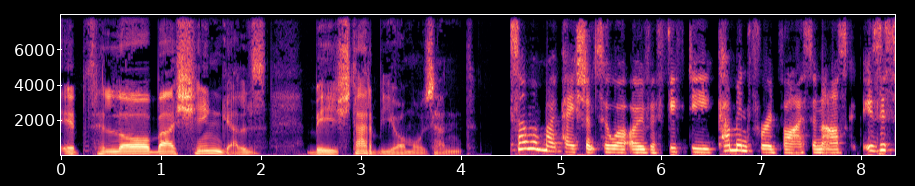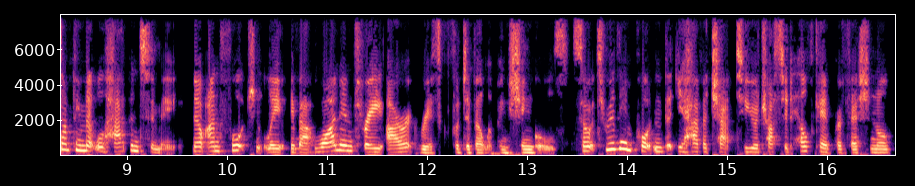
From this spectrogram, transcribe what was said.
ابتلا به شینگلز بیشتر بیاموزند. Some of my patients who are over 50 come in for advice and ask, Is this something that will happen to me? Now, unfortunately, about one in three are at risk for developing shingles. So it's really important that you have a chat to your trusted healthcare professional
